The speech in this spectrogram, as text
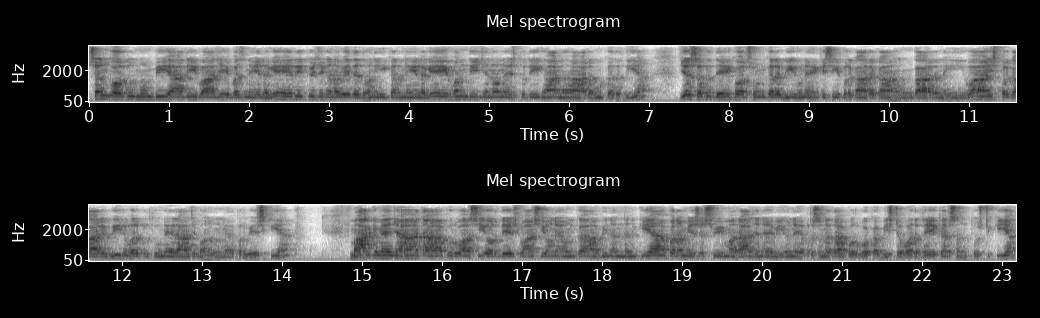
शंख और दुदुम्बी आदि बाजे बजने लगे, ऋत्विज गणवेद ध्वनि करने लगे, वंदी जनों ने स्तुति गान आरंभ कर दिया। यह सब देख और सुनकर भी उन्हें किसी प्रकार का अहंकार नहीं हुआ। इस प्रकार वीरवर पृथु ने राजमहल में प्रवेश किया। मार्ग में जहाँ तहा पूर्वासी और देशवासियों ने उनका अभिनंदन किया, परम यशस्वी महाराज ने भी उन्हें प्रसन्नता पूर्वक अभिष्ट वर देकर संतुष्ट किया।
